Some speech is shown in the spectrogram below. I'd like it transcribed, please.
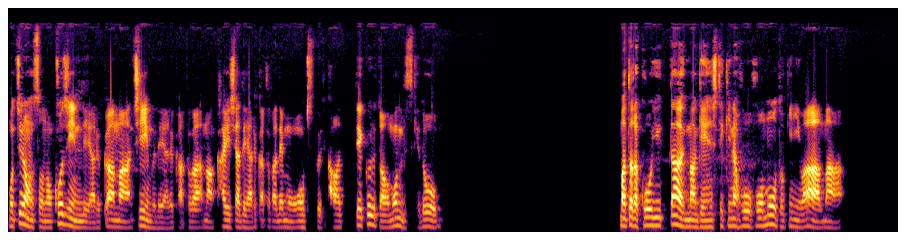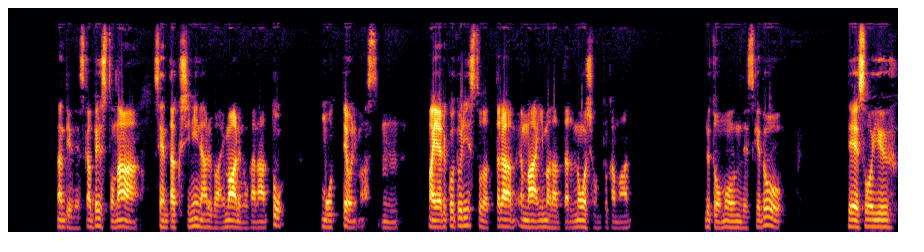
もちろんその個人でやるか、まあチームでやるかとか、まあ会社でやるかとかでも大きく変わってくるとは思うんですけど、まあただこういった、まあ原始的な方法も時には、まあ、なんていうんですか、ベストな選択肢になる場合もあるのかなと思っております。うん。まあやることリストだったら、まあ今だったら Notion とかもあると思うんですけど、で、そういう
